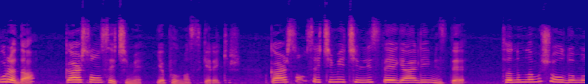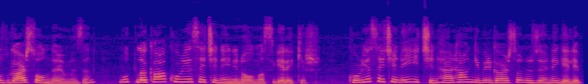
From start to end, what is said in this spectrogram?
burada garson seçimi yapılması gerekir. Garson seçimi için listeye geldiğimizde tanımlamış olduğumuz garsonlarımızın mutlaka kurye seçeneğinin olması gerekir. Kurye seçeneği için herhangi bir garson üzerine gelip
